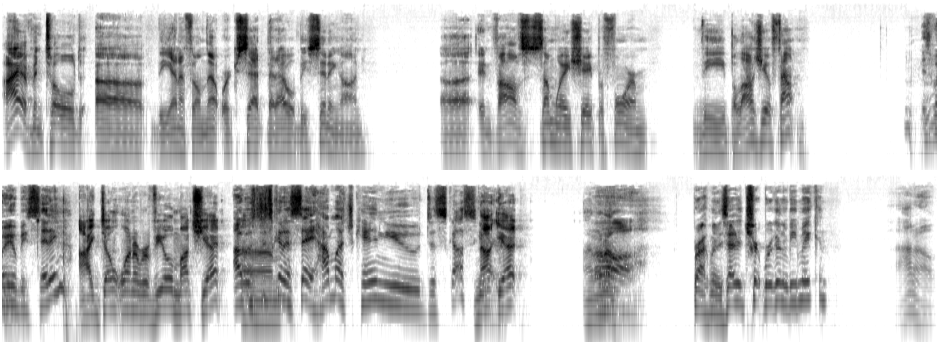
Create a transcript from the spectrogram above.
I have been told uh, the NFL Network set that I will be sitting on uh, involves some way, shape, or form the Bellagio fountain. Is where you'll be sitting? I don't want to reveal much yet. I was just Um, going to say, how much can you discuss? not yet. I don't know. Oh, Brockman, is that a trip we're going to be making? I don't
